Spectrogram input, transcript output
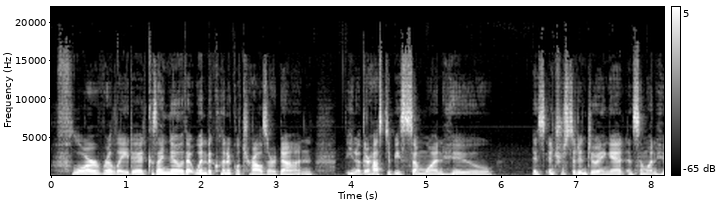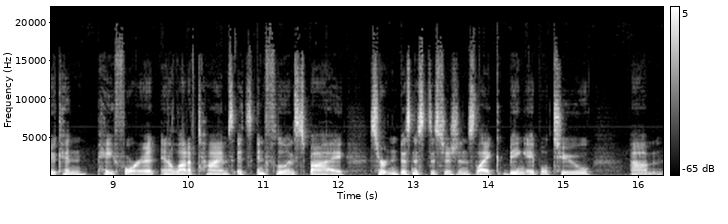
floor related? Because I know that when the clinical trials are done, you know, there has to be someone who is interested in doing it and someone who can pay for it. And a lot of times it's influenced by certain business decisions like being able to um,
